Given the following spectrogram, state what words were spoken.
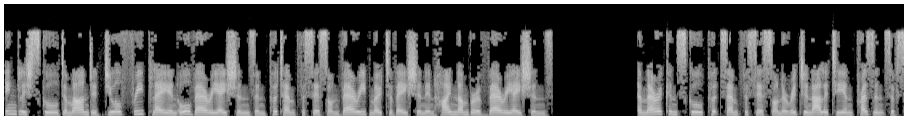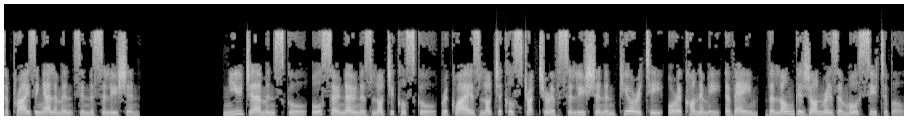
English school demanded dual free play in all variations and put emphasis on varied motivation in high number of variations. American school puts emphasis on originality and presence of surprising elements in the solution. New German school also known as logical school requires logical structure of solution and purity or economy of aim. The longer genres are more suitable.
